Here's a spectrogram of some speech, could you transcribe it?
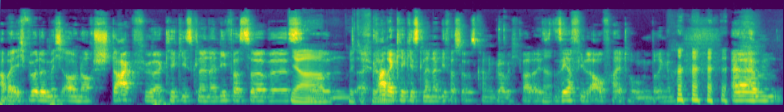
aber ich würde mich auch noch stark für Kikis kleiner Lieferservice Ja, und äh, gerade Kikis kleiner Lieferservice kann, glaube ich, gerade Ja. sehr viel Aufheiterung bringen. ähm,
